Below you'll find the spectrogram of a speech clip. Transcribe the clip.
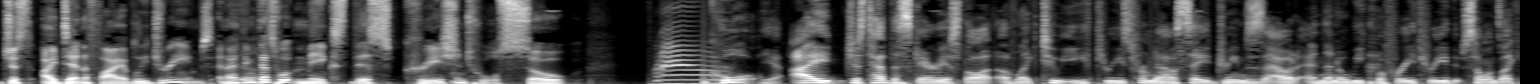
just identifiably Dreams. And I think that's what makes this creation tool so cool. Yeah, I just had the scariest thought of like two E3s from now, say Dreams is out, and then a week before E3, that someone's like,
